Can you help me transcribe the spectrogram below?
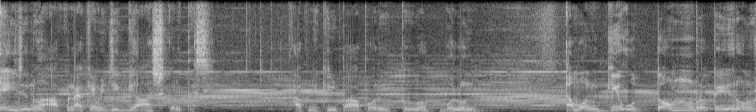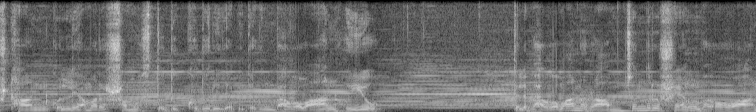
এই জন্য আপনাকে আমি জিজ্ঞাসা করিতেছি, আপনি কৃপা পূর্বক বলুন, এমন কি উত্তম ব্রতের অনুষ্ঠান করলে আমার সমস্ত দুঃখ দূরে যাবে? দেখুন, ভগবান হইও। তাহলে ভগবান রামচন্দ্র স্বয়ং ভগবান।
